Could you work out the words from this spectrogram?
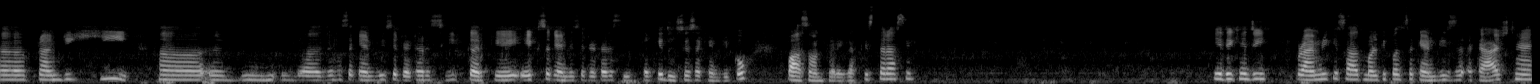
प्राइमरी ही जो है सेकेंडरी से डाटा रिसीव करके एक सेकेंडरी से डाटा रिसीव करके दूसरे सेकेंडरी को पास ऑन करेगा। किस तरह से? ये देखें जी प्राइमरी के साथ मल्टीपल सेकेंडरीज अटैच्ड हैं।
